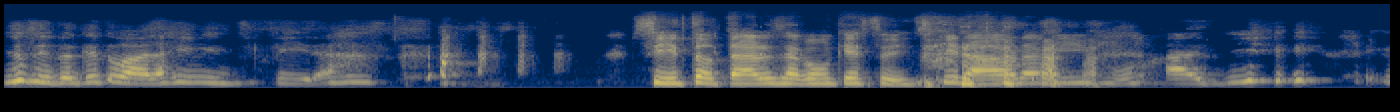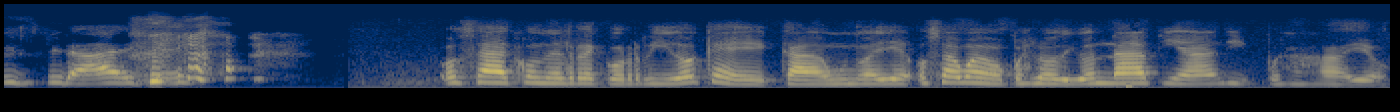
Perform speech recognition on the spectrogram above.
Yo siento que tú hablas y me inspiras. Sí, total, o sea, como que estoy inspirada ahora mismo. Allí, inspirada de qué. O sea, con el recorrido que cada uno haya, o sea, bueno, pues lo digo Nat y Andy, pues ajá, yo.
